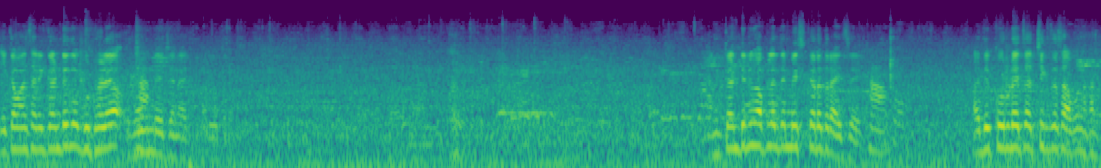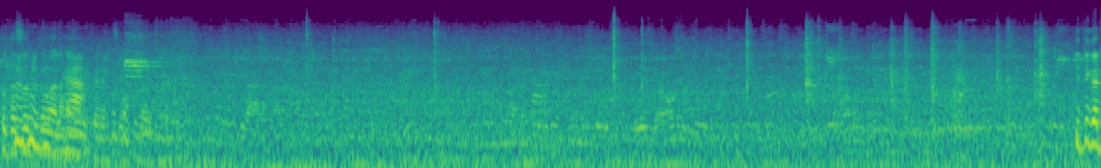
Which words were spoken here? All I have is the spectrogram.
एका माणसाने कंटिन्यू गुठळ्या होऊन द्यायच्या नाहीत. आणि कंटिन्यू आपल्याला ते मिक्स करत राहायचंय. हां. आधी कुरड्याचा चिक जसं आपण हाटतो तसंच तुम्हाला हा. करायचं किती घट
